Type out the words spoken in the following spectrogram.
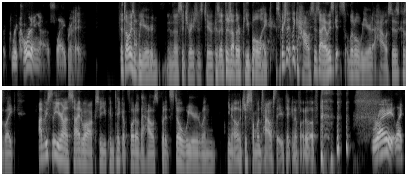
right. recording us. Like, right. It's always weird in those situations too, because if there's other people, like especially like houses, I always get a little weird at houses because like obviously you're on a sidewalk, so you can take a photo of the house, but it's still weird when you know it's just someone's house that you're taking a photo of. right. Like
